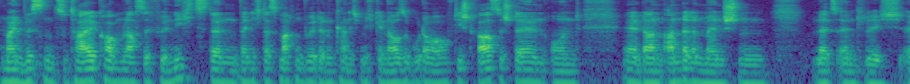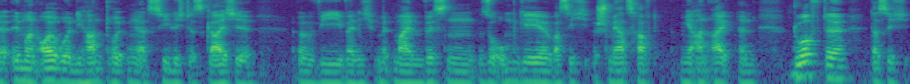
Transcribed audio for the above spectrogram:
mein Wissen zuteilkommen lasse für nichts, denn wenn ich das machen würde, dann kann ich mich genauso gut auch auf die Straße stellen und äh, dann anderen Menschen letztendlich äh, immer einen Euro in die Hand drücken, erziele ich das gleiche, äh, wie wenn ich mit meinem Wissen so umgehe, was ich schmerzhaft mir aneignen durfte, dass ich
